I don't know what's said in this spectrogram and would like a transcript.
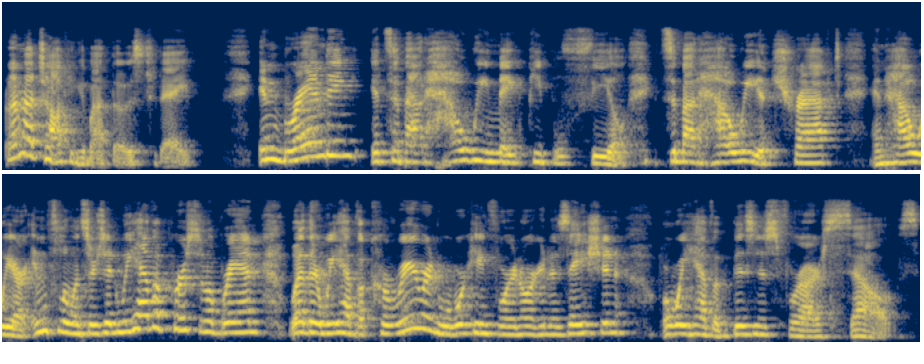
But I'm not talking about those today. In branding, it's about how we make people feel. It's about how we attract and how we are influencers. And we have a personal brand, whether we have a career and we're working for an organization or we have a business for ourselves.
